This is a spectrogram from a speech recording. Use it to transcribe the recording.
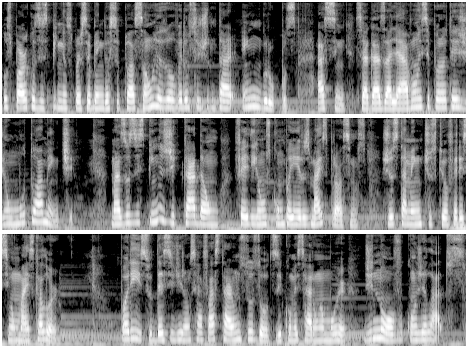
Os porcos espinhos, percebendo a situação, resolveram se juntar em grupos. Assim, se agasalhavam e se protegiam mutuamente. Mas os espinhos de cada um feriam os companheiros mais próximos, justamente os que ofereciam mais calor. Por isso, decidiram se afastar uns dos outros e começaram a morrer de novo congelados.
